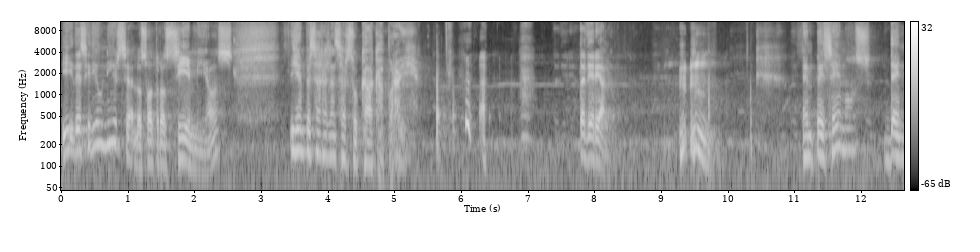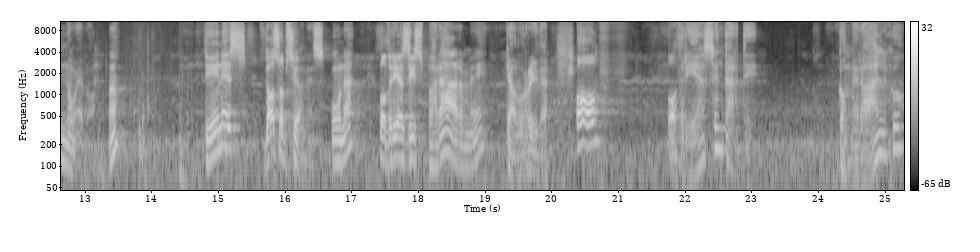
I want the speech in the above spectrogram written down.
y decidió unirse a los otros simios y empezar a lanzar su caca por ahí. Te diré algo. Empecemos de nuevo. ¿ah? Tienes dos opciones. Una, podrías dispararme. Qué aburrida. O podrías sentarte, comer algo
